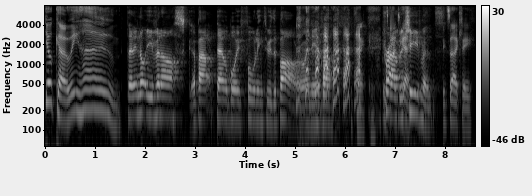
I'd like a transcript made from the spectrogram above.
you're going home. They did not even ask about Del Boy falling through the bar or any of our Exactly. proud to get- achievements? Exactly.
